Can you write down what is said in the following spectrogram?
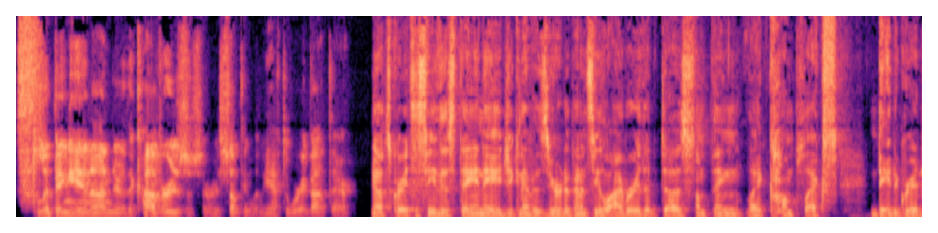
slipping in under the covers or something that we have to worry about there. You know, it's great to see this day and age. You can have a zero dependency library that does something like complex data grid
